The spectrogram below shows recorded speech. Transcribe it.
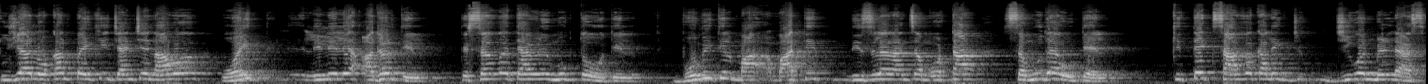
तुझ्या लोकांपैकी ज्यांचे नाव वहीत लिहिलेले आढळतील ते सर्व त्यावेळी मुक्त होतील. भूमीतील मा मातीत निजलेल्यांचा मोठा समुदाय उठेल. कित्येक सार्वकालिक जी- जीवन मिळण्यास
